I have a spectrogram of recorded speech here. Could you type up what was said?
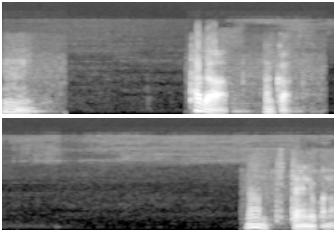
ううんん。ただ、なんか、なんて言ったらいいのかな。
